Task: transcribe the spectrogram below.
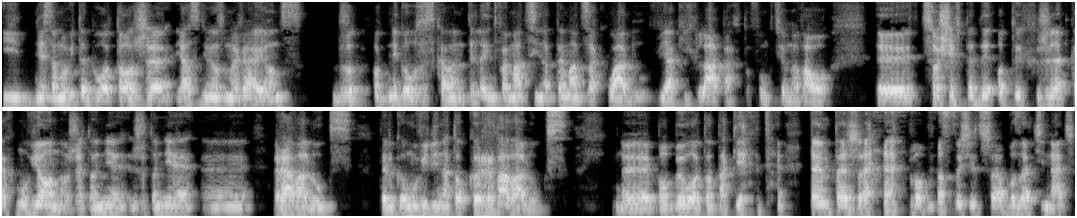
I niesamowite było to, że ja z nim rozmawiając, od niego uzyskałem tyle informacji na temat zakładu, w jakich latach to funkcjonowało, E, co się wtedy o tych żyletkach mówiono, że to nie, że to nie e, Rawa Lux, tylko mówili na to Krwawa Lux, e, bo było to takie tempe, że po prostu się trzeba było zacinać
